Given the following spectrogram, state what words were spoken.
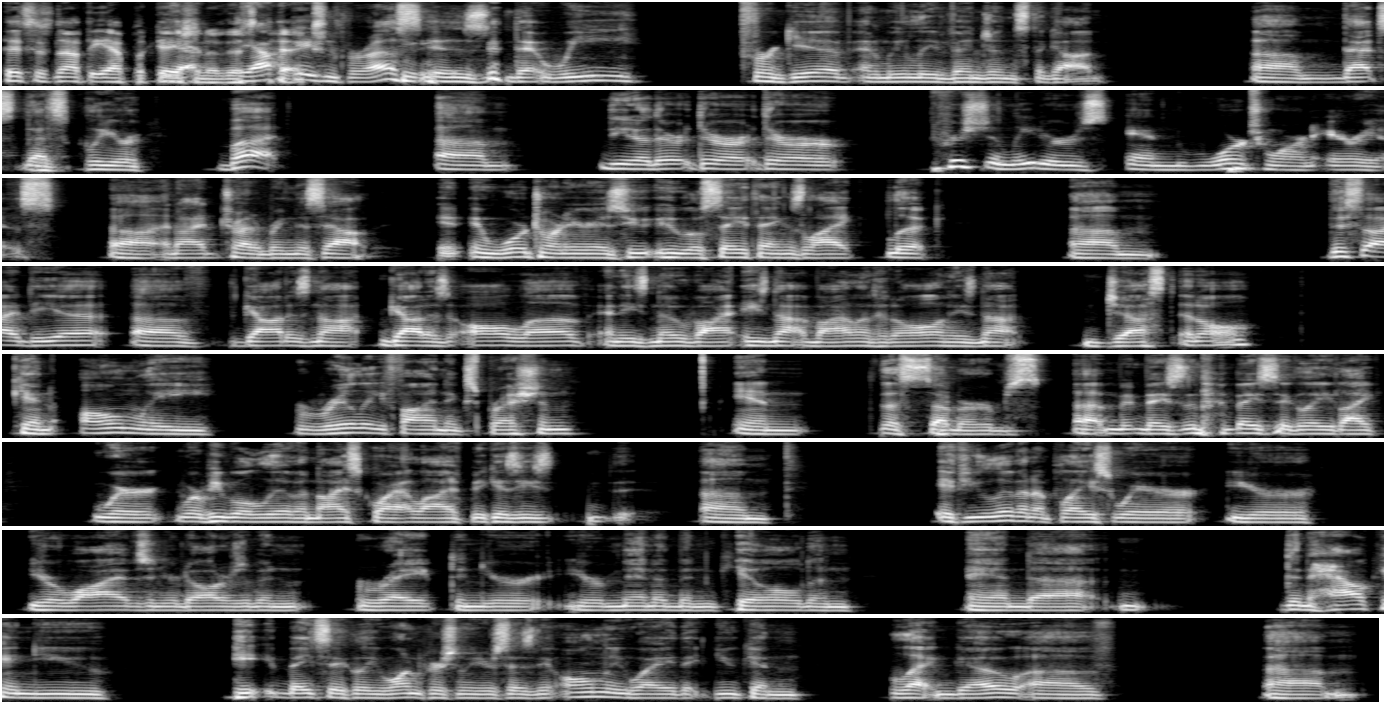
this is not the application Yeah, of this the text. application for us is that we forgive and we leave vengeance to God. Um, that's that's clear. But um, you know, there there are there are Christian leaders in war torn areas, uh, and I try to bring this out. In, in war torn areas who who will say things like, "Look, um, this idea of God is not God is all love, and he's no vi- he's not violent at all, and he's not just at all, can only really find expression in the suburbs, uh, basically, basically like where where people live a nice, quiet life. Because he's, um, if you live in a place where your your wives and your daughters have been raped and your your men have been killed and and uh, then how can you? He basically one Christian leader says the only way that you can let go of um,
